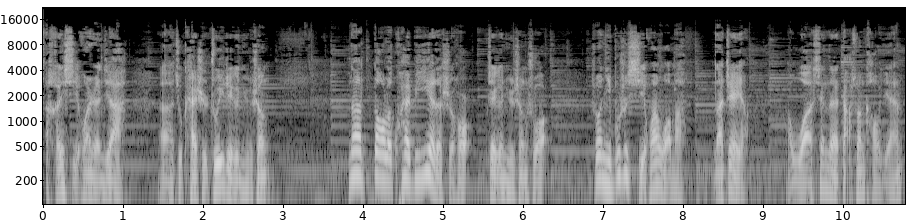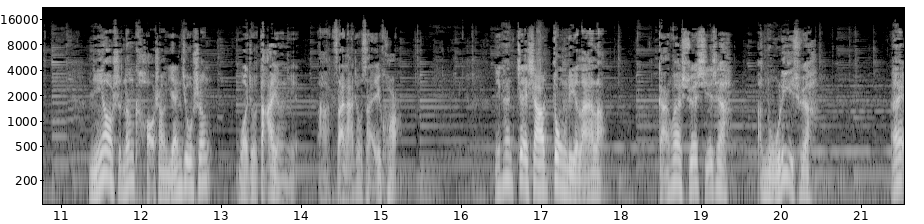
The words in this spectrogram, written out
很喜欢人家，呃，就开始追这个女生。那到了快毕业的时候，这个女生说：“说你不是喜欢我吗？那这样，啊，我现在打算考研。”你要是能考上研究生，我就答应你啊，咱俩就在一块儿。你看这下动力来了，赶快学习去啊，努力去啊！哎，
